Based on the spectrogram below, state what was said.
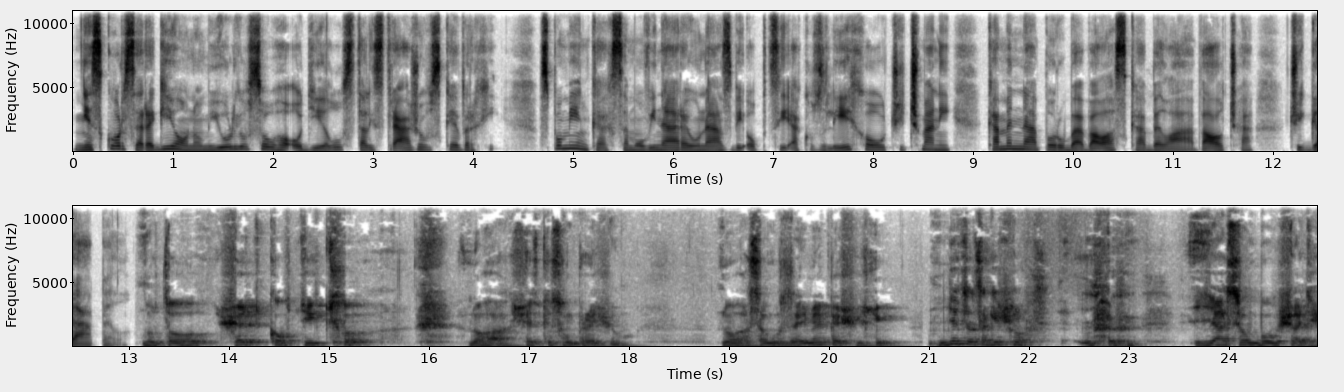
Neskôr sa regiónom Juliusovho oddielu stali strážovské vrchy. V spomienkach sa mu vynárajú názvy obcí ako Zliechov, Čičmany, Kamenná poruba, Valaska, Belá, Valča či Gápel. No to všetko v týchto nohách, všetko som prežil. No a samozrejme peši. Mne to tak išlo, ja som bol všade.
